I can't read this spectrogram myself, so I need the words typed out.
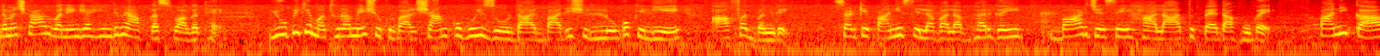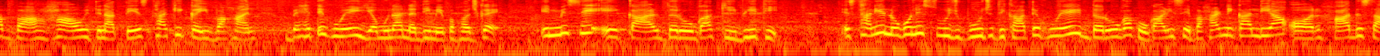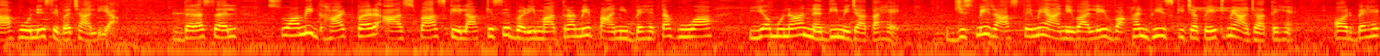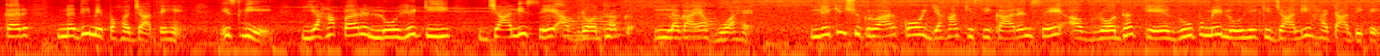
नमस्कार one India Hindi में आपका स्वागत है। यूपी के मथुरा में शुक्रवार शाम को हुई जोरदार बारिश लोगों के लिए आफत बन गई। सड़कें पानी से लबाला भर गईं, बाढ़ जैसे हालात पैदा हो गए। पानी का बहाव इतना तेज था कि कई वाहन बहते हुए यमुना नदी में पहुँच गए। इनमें से एक कार दरोगा की भी थी। स्थानीय लोगों ने सूझबूझ दिखाते हुए दरोगा को गाड़ी से बाहर निकाल लिया और हादसा होने से बचा लिया। दरअसल, स्वामी घाट पर आसपास के इलाके से बड़ी मात्रा में पानी बहता हुआ यमुना नदी में जाता है, जिसमें रास्ते में आने वाले वाहन भी इसकी चपेट में आ जाते हैं और बहकर नदी में पहुँच जाते हैं। इसलिए यहाँ पर लोहे की जाली से अवरोधक लगाया हुआ है। लेकिन शुक्रवार को यहाँ किसी कारण से अवरोधक के रूप में लोहे की जाली हटा दी गई।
